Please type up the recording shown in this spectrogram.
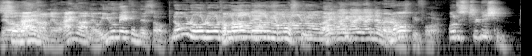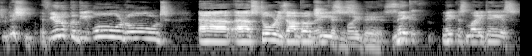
Now, So hang on now, hang on now. Are you making this up? No, no, no, Come no, on no, now, no, you no, must no, be. no, no, I. I, I, I never heard No. this before. Well, it's tradition. Tradition. If you look at the old, old uh, uh, stories about Make us Jesus, my days. make make us my days,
